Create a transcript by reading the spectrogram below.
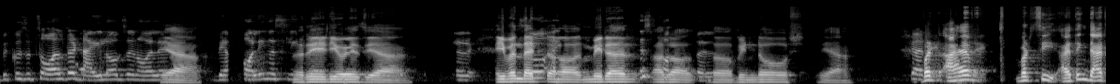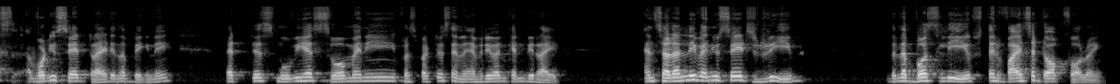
Because it's all the dialogues and all and Yeah. they are falling asleep. The radio is yeah. Even that So, I uh, mirror, uh, the, the window, yeah. but I have, correct. but see, I think that's what you said right in the beginning that this movie has so many perspectives and everyone can be right. And suddenly, when you say it's dream, then the bus leaves. Then why is the dog following?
